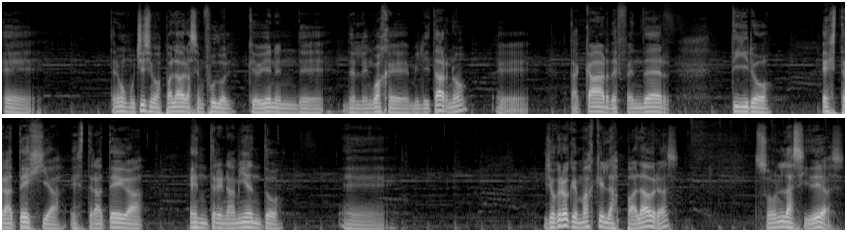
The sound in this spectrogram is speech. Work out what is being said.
eh, tenemos muchísimas palabras en fútbol que vienen del lenguaje militar, ¿no? Eh, atacar, defender, tiro, estrategia, estratega, entrenamiento. Eh, yo creo que más que las palabras, son las ideas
